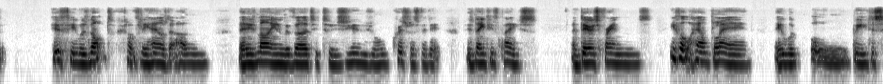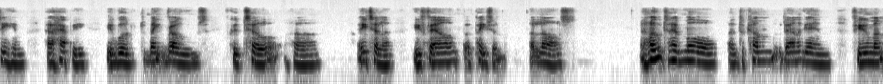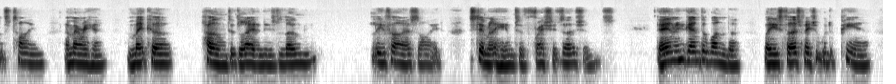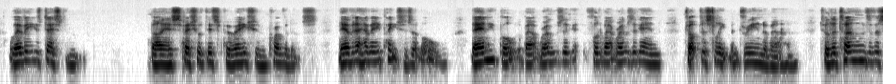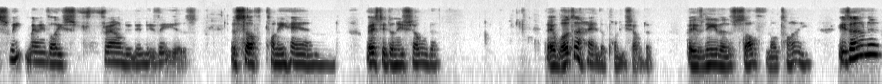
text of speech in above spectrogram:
if he was not comfortably housed at home, then his mind reverted to his usual Christmas visit, his native place, and dearest friends. He thought how glad they would all be to see him, how happy it would make Rose could tell her, they tell her he found a patient at last, and hoped to have more and to come down again a few months' time and marry her and make her home to gladden his lonely fireside, stimulate him to fresh exertions. Then he began to wonder when his first patient would appear, or whether he was destined by a special disposition of providence never to have any patients at all. Then he thought about Rose again, thought about Rose again, dropped asleep and dreamed about her, till the tones of a sweet merry voice sounded in his ears. A soft tawny hand rested on his shoulder. There was a hand upon his shoulder, but it was neither soft nor tiny. His owner,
